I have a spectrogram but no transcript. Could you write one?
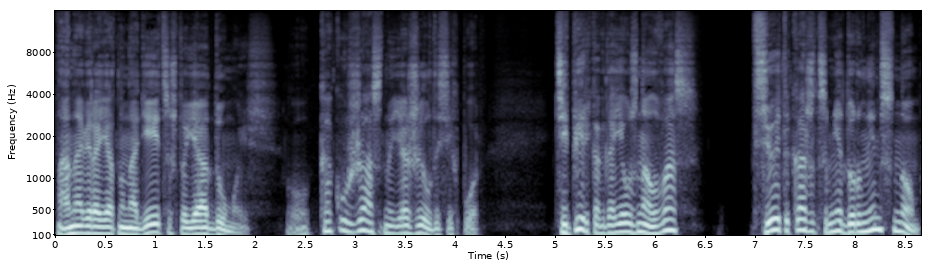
Она, вероятно, надеется, что я одумаюсь. О, как ужасно я жил до сих пор. Теперь, когда я узнал вас, все это кажется мне дурным сном.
